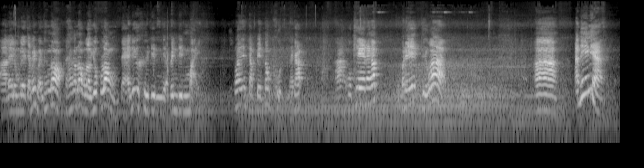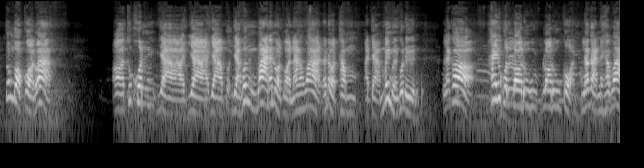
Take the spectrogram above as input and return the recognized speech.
อ่าในโรงเรียนจะไม่เหมือนข้างนอกนะข้างนอกเรายกล่อง แต่อันนี้ก็คือดินเนี่ยเป็นดินใหม่ เพราะฉะนั้นจำเป็นต้องขุดนะครับอ่าโอเคนะครับ วันนี้ถือว่าอ่าอันนี้เนี่ยต้องบอกก่อนว่า ทุกคนอย่าอย่าอย่าอย่าเพิ่งว่านันหนวดก่อนนะว่านันหนวดทำอาจจะไม่เหมือนคนอื่น แล้วก็ให้ทุกคนรอดูรอดูก่อนแล้วกันนะครับว่า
